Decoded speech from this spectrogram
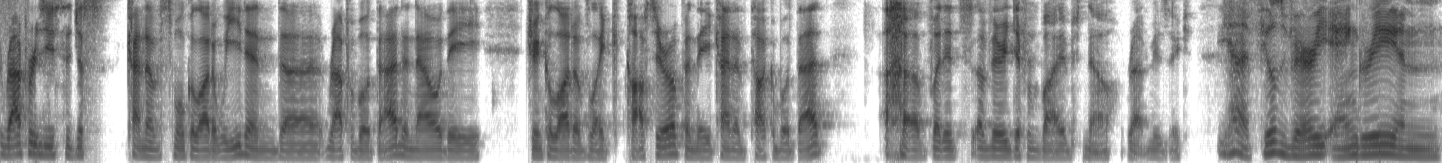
rappers used to just kind of smoke a lot of weed and uh, rap about that, and now they drink a lot of like cough syrup and they kind of talk about that. Uh, but it's a very different vibe now, rap music. Yeah, it feels very angry, and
